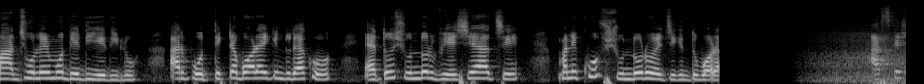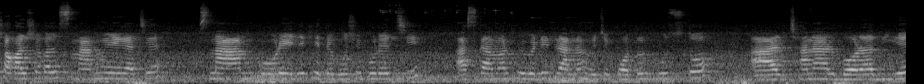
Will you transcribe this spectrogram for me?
মা ঝোলের মধ্যে দিয়ে দিল। আর প্রত্যেকটা বড়াই কিন্তু দেখো, এত সুন্দর ভেসে আছে। মানে খুব সুন্দর হয়েছে কিন্তু বড়া। আজকে সকাল সকাল স্নান হয়ে গেছে। স্নান করে এই যে খেতে বসে পড়েছি। আজকে আমার ফেভারিট রান্না হয়েছে পটল পোস্ত আর ছানার বড়া দিয়ে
